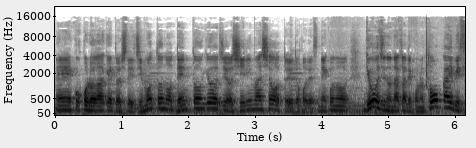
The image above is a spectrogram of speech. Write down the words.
えー、心がけとして地元の伝統行事を知りましょうというところですね。この行事の中でこの東海ビス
